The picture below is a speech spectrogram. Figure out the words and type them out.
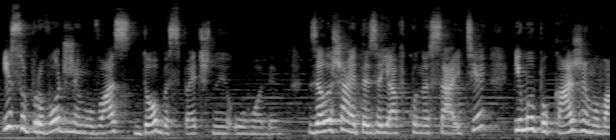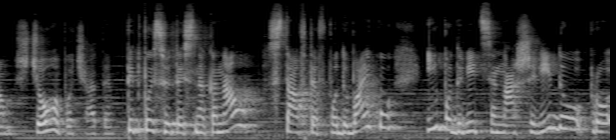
і супроводжуємо вас до безпечної угоди. Залишайте заявку на сайті, і ми покажемо вам, з чого почати. Підписуйтесь на канал, ставте вподобайку і подивіться наше відео про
